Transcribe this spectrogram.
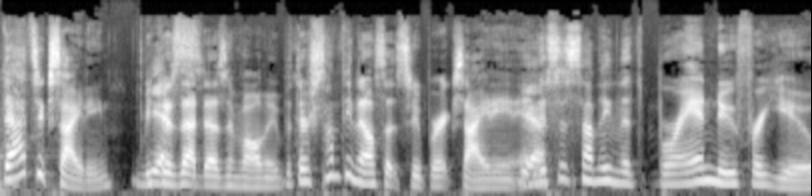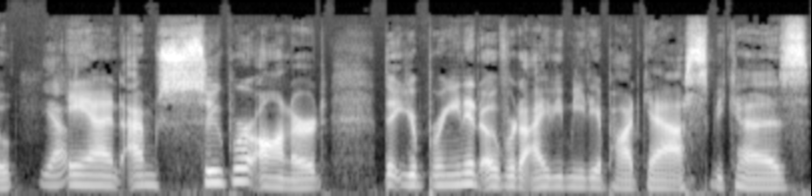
That's exciting because Yes. that does involve me. But there's something else that's super exciting. And Yes. this is something that's brand new for you. Yep. And I'm super honored that you're bringing it over to Ivey Media Podcasts because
